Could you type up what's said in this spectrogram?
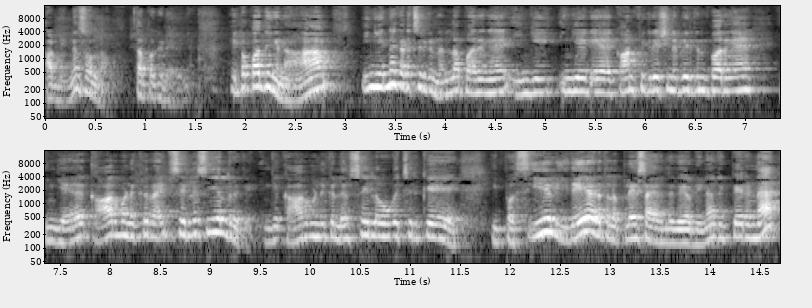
அப்படின்னு சொல்லலாம். தப்பு கிடையாதுங்க. இப்ப பாத்தீங்கன்னா இங்க என்ன கிடைச்சிருக்கு? நல்லா பாருங்க. இங்க இங்க கான்பிகரேஷன் எப்படி இருக்குன்னு பாருங்க. இங்க கார்பனுக்கு ரைட் சைட்ல சிஎல் இருக்கு. இங்க கார்பனுக்கு லெஃப்ட் சைட்ல OH இப்ப சிஎல் இதே இடத்துல பிளேஸ் ஆயிருந்தது அப்படின்னா அதுக்கு பேர் என்ன?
